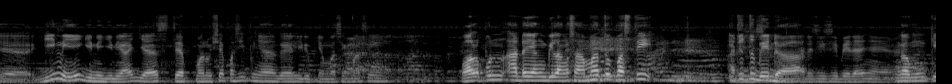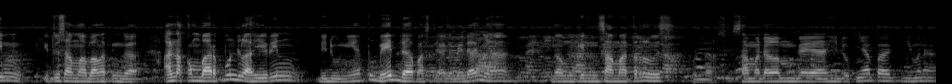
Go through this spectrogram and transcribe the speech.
ya gini, gini gini aja. Setiap manusia pasti punya gaya hidupnya masing-masing. Walaupun ada yang bilang sama tuh pasti itu tuh beda. Ada sisi bedanya ya. nggak mungkin itu sama banget nggak anak kembar pun dilahirin di dunia tuh beda pasti ada bedanya nggak mungkin sama terus benar sih Sama dalam gaya hidupnya apa gimana?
